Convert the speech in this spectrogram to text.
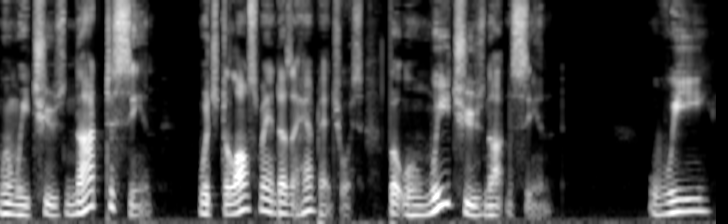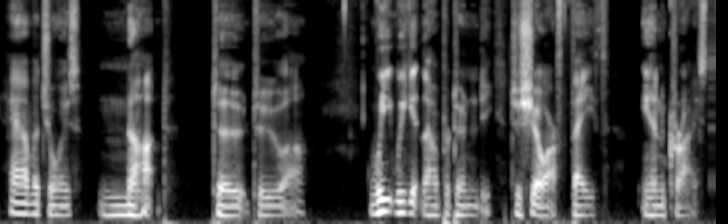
when we choose not to sin, which the lost man doesn't have that choice. But when we choose not to sin, we have a choice not to to uh, we we get the opportunity to show our faith in Christ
